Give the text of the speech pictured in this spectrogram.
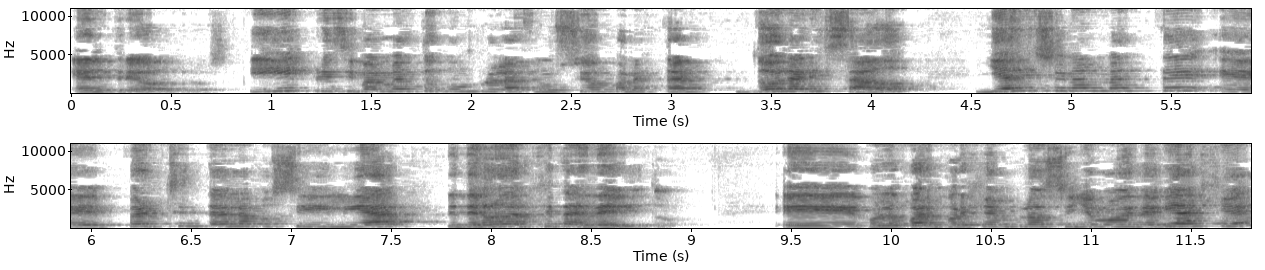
entre otros. Y principalmente cumplo la función con estar dolarizado y adicionalmente eh, Perchin te la posibilidad de tener una tarjeta de débito. Eh, por lo cual, por ejemplo, si yo me voy de viaje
